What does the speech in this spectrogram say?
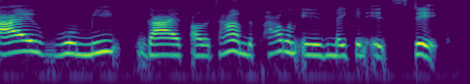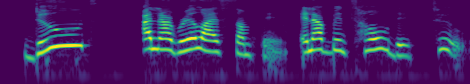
I will meet guys all the time. The problem is making it stick, dudes. And I realized something, and I've been told this too.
